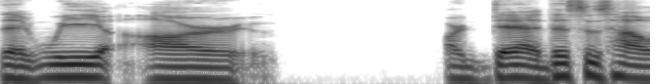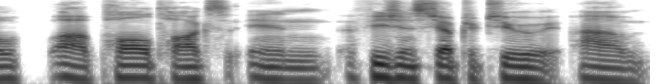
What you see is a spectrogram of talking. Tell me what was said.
that we are are dead. This is how uh, Paul talks in Ephesians chapter two. Um,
